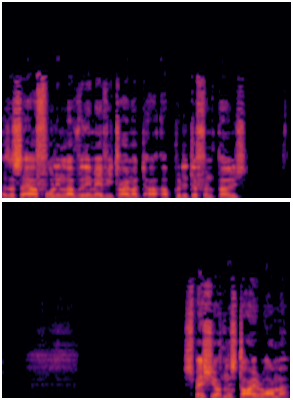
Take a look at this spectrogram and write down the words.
as I say, I fall in love with him every time I, I, I put a different pose. Especially on this diorama.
